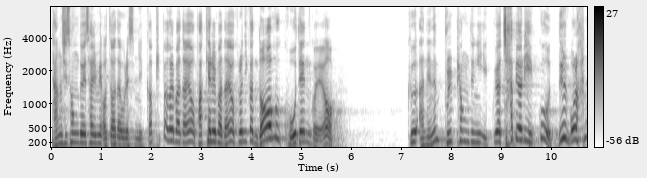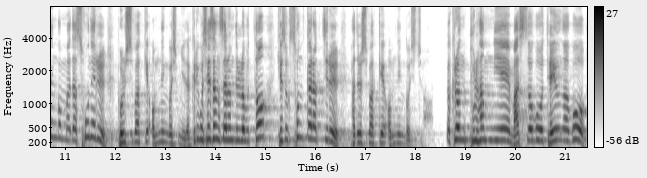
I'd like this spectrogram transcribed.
당시 성도의 삶이 어떠하다고 그랬습니까? 핍박을 받아요. 박해를 받아요. 그러니까 너무 고된 거예요. 그 안에는 불평등이 있고요. 차별이 있고 늘 뭘 하는 것마다 손해를 볼 수밖에 없는 것입니다. 그리고 세상 사람들로부터 계속 손가락질을 받을 수밖에 없는 것이죠. 그러니까 그런 불합리에 맞서고 대응하고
